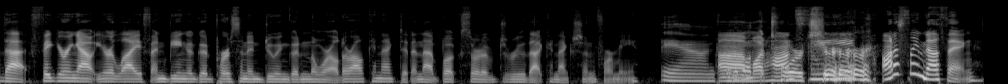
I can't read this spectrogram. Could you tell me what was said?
that figuring out your life and being a good person and doing good in the world are all connected. And that book sort of drew that connection for me. And what Um, about what the haunts me? torture? Honestly, nothing.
